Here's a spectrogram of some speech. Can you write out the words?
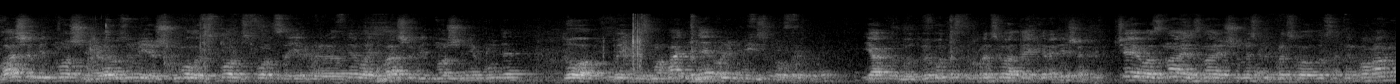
ваше відношення, я розумію, що молодь спорт, спорт це є прерогатива, і ваше відношення буде до видів змагань не олімпійського виду. Як ви будете? Ви будете співпрацювати, як і раніше. Хоча я вас знаю, знаю, що ми співпрацювали досить непогано,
